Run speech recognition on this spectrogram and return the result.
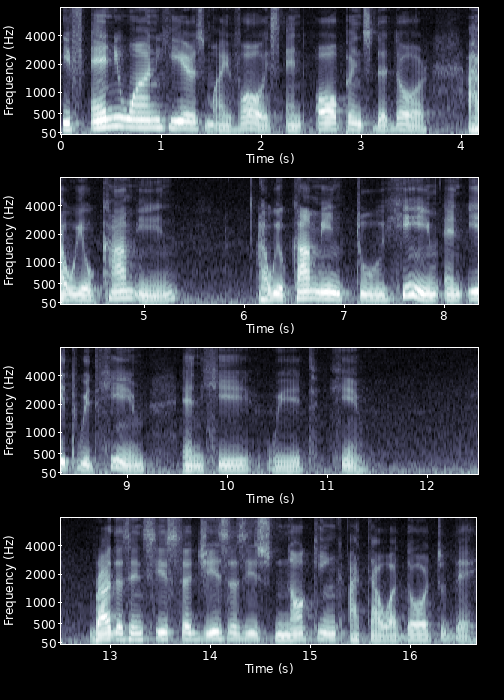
If anyone hears my voice and opens the door, I will come in. I will come in to him and eat with him, and he with him. Brothers and sisters, Jesus is knocking at our door today.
